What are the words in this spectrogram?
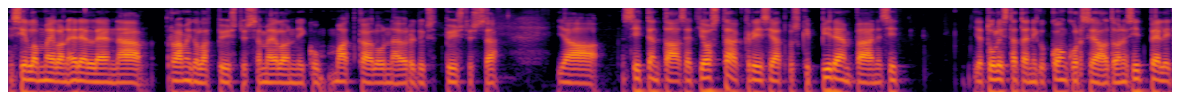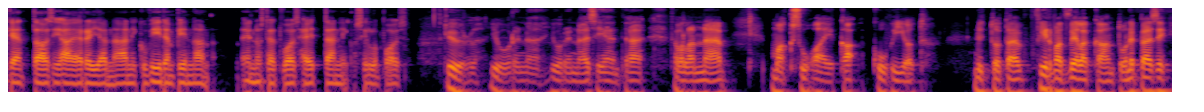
niin silloin meillä on edelleen nämä ravintolat pystyssä, meillä on niin matkailuun nämä yritykset pystyssä. Ja sitten taas, että jos tämä kriisi jatkuisikin pidempään, niin sitten ja tulisi tätä niin konkurssiaaltoa, niin sitten pelikenttä olisi ihan eri ja nämä niin viiden pinnan ennusteet voisi heittää niin silloin pois. Kyllä, juuri näin. Juuri näin. Siihen tämä, tavallaan nämä maksuaikakuviot nyt tota, firmat velkaantuu. Ne pääsi,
